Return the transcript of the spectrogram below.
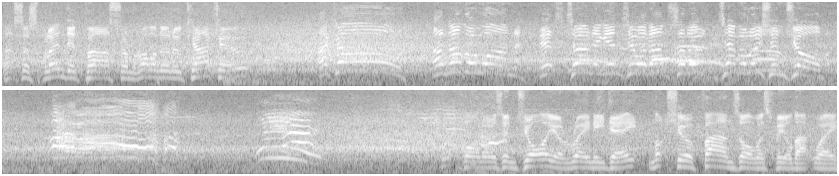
That's a splendid pass from Romelu Lukaku. A goal! Another one! It's turning into an absolute demolition job. Footballers enjoy a rainy day. Not sure fans always feel that way,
